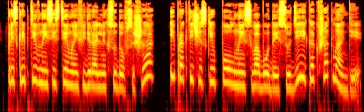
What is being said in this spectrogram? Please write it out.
– прескриптивной системой федеральных судов США и практически полной свободой судей, как в Шотландии.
